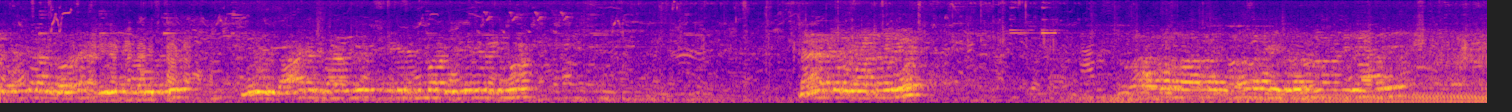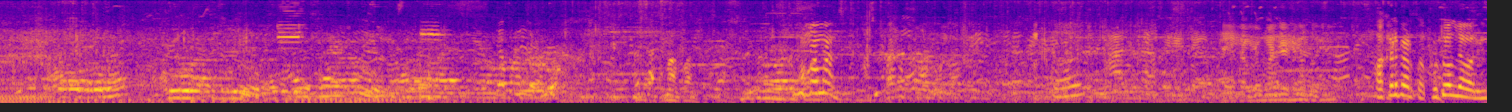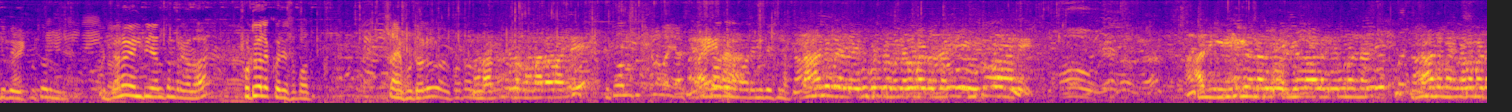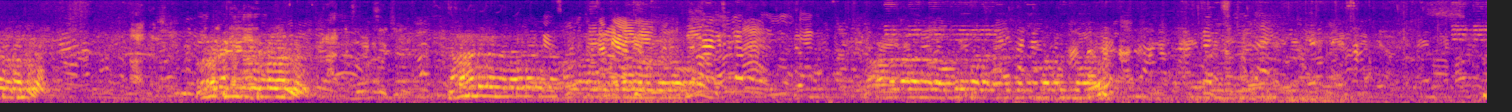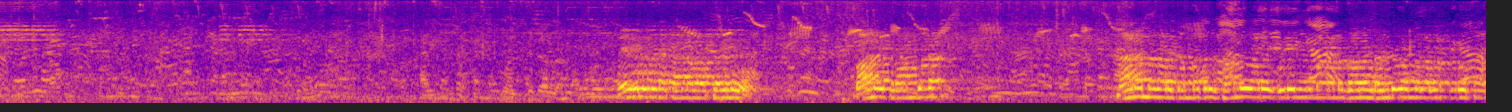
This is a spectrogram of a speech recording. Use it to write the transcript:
దర్శనం చేసుకొని అక్కడ పెడతా. ఫోటోలు తేవాలి ఇంటి పోయి ఫోటోలు ఇప్పుడు జనం ఇంటికి వెళ్తుంటారు కదా ఫోటోలు ఎక్కువ తీసిపోతాం సాయి ఫోటోలు ఫోటోలు ఫోటోలు తీసుకెళ్ళవయ్యా, సరిపోతాయి మరి ఎన్ని తెచ్చినా. గారి దంపతులు స్వామివారి గుడి నిర్మాణ రెండు వందల ఒక్క రూపాయల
